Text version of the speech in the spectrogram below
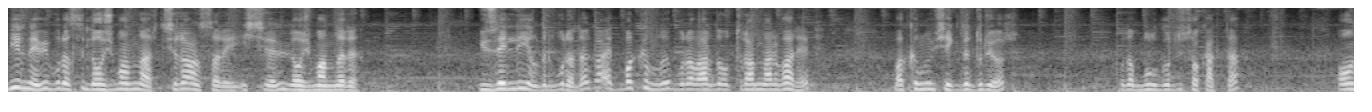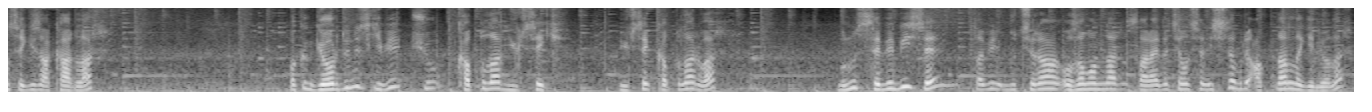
bir nevi burası lojmanlar. Çırağan Sarayı işçilerin lojmanları. 150 yıldır burada gayet bakımlı. Buralarda oturanlar var hep. Bakımlı bir şekilde duruyor. Bu da Bulgurcu sokakta. 18 akarlar. Bakın gördüğünüz gibi şu kapılar yüksek. Yüksek kapılar var. Bunun sebebi ise tabi bu çırağı o zamanlar sarayda çalışan işçiler buraya atlarla geliyorlar.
